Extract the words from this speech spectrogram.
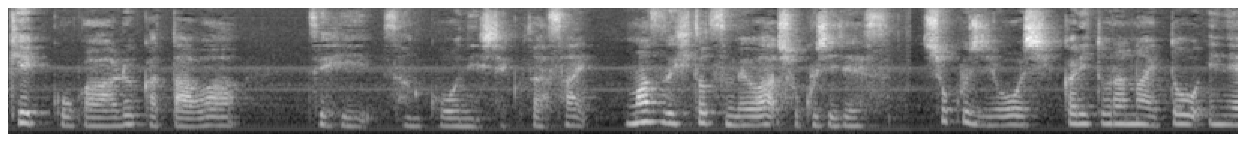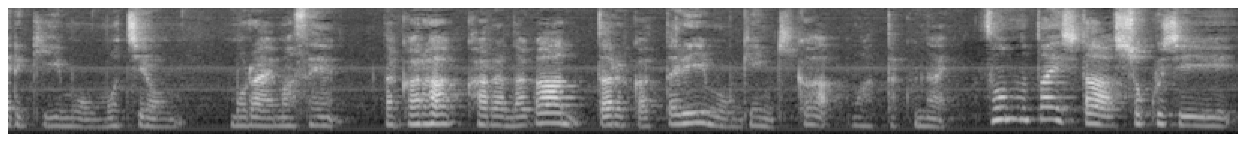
傾向がある方はぜひ参考にしてください。まず一つ目は食事です。食事をしっかりとらないとエネルギーももちろんもらえません。だから体がだるかったりもう元気が全くない。そんな大した食事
